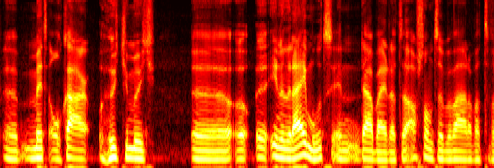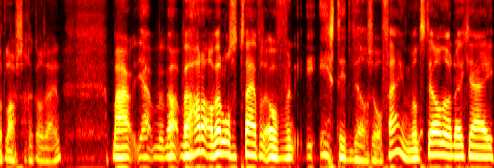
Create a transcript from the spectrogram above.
eh, met elkaar hutje-mutje eh, in een rij moet. En daarbij dat de afstand te bewaren wat, wat lastiger kan zijn. Maar ja, we, hadden al wel onze twijfels over van, is dit wel zo fijn? Want stel nou dat jij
